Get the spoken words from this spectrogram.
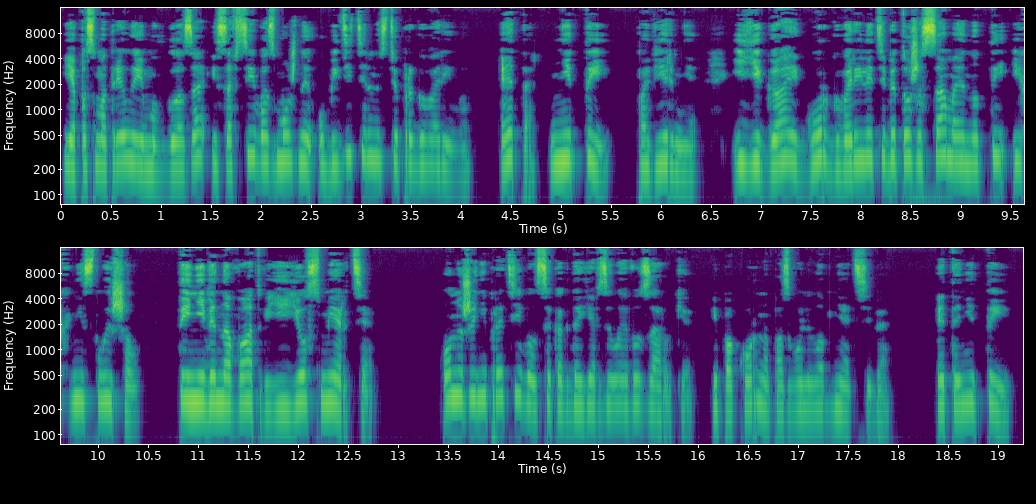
Я посмотрела ему в глаза и со всей возможной убедительностью проговорила. «Это не ты, поверь мне. И Яга, и Гор говорили тебе то же самое, но ты их не слышал. Ты не виноват в ее смерти. Он уже не противился, когда я взяла его за руки и покорно позволил обнять себя. «Это не ты», —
